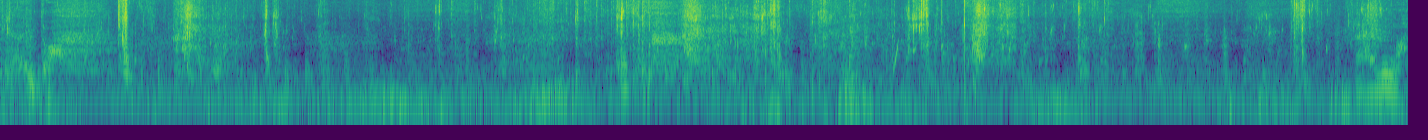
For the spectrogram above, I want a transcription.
Kaya ito. Lalim ah.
